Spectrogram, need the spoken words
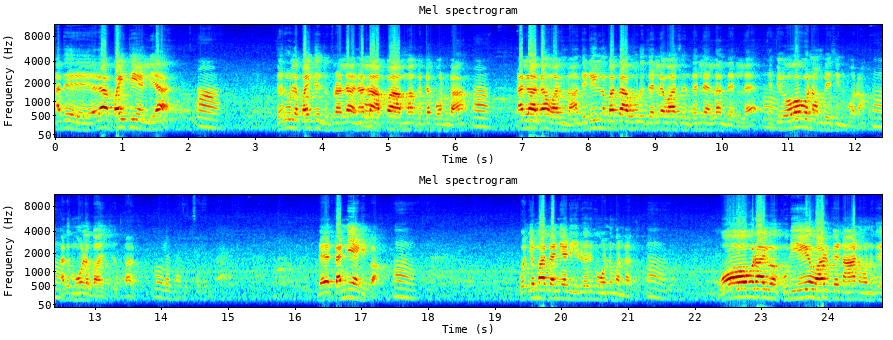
அது ஏதாவது பைத்தியம் இல்லையா? தெருவில் பைத்தியம் சுற்றுறான்ல நல்லா அப்பா அம்மா கிட்ட ஆ. நல்லா தான் வாழ்ந்தான். திடீர்னு பார்த்தா வீடு தெரில வாசல் தெரில எல்லாம் தெரில எத்தையோ நம்ம பேசின்னு போகிறான். அது மூளை பாதிச்சது தான் மூளை பாதிச்சது. இந்த தண்ணி அடிப்பான். கொஞ்சமாக தண்ணி அடிக்கிற வரைக்கும் ஒன்றும் பண்ணாது. ம் ஓவரா இவன் குடியே வாழ்க்கை. நான் உனக்கு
